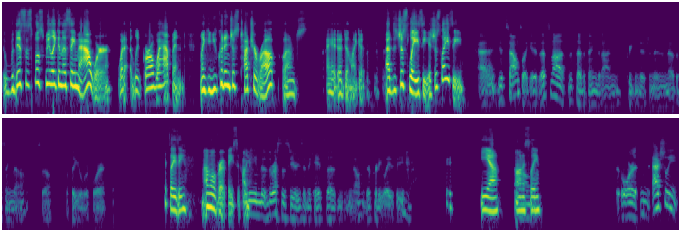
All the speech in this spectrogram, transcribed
This is supposed to be like in the same hour. What, like, girl, what happened? Like, you couldn't just touch her up. I'm just, I, I didn't like it. It's just lazy. It's just lazy. Uh, it sounds like it. That's not the type of thing that I'm preconditioned in noticing, though. So I'll take your word for it. It's lazy. I'm over it, basically. I mean, the- rest of the series indicates that you know they're pretty lazy. yeah, Um, honestly. or actually,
